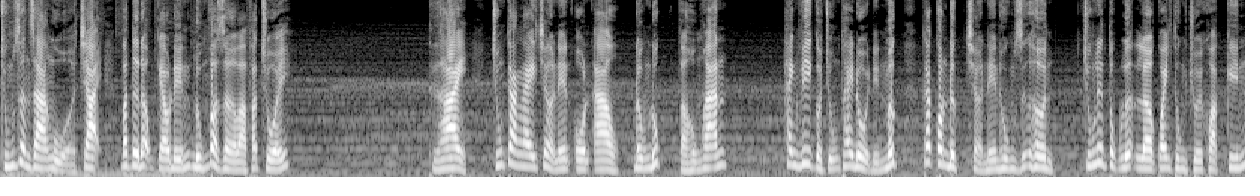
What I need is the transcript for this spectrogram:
Chúng dần ra ngủ ở trại và tự động kéo đến đúng vào giờ bà phát chuối. Thứ hai, chúng càng ngày trở nên ồn ào, đông đúc và hung hãn. Hành vi của chúng thay đổi đến mức các con đực trở nên hung dữ hơn. Chúng liên tục lượn lờ quanh thùng chuối khóa kín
